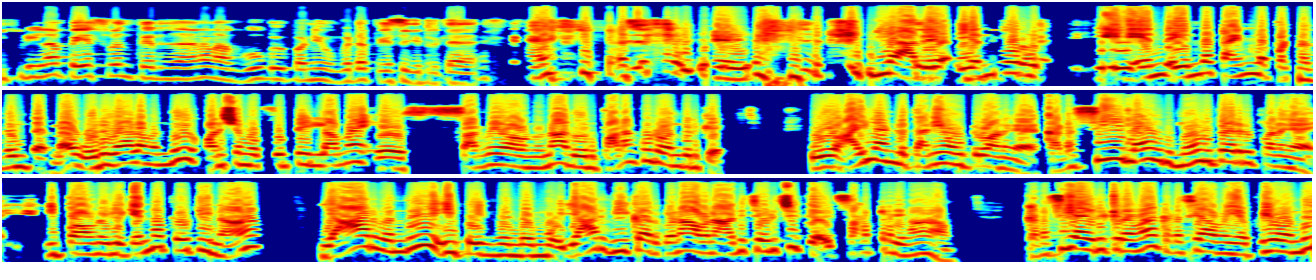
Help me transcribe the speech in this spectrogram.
இப்படி எல்லாம் பேசுவேன்னு தெரிஞ்சதானே நான் கூகுள் பண்ணி உங்ககிட்ட பேசிக்கிட்டு இருக்கேன். இல்ல அது எந்த ஊர்ல எந்த எந்த டைம்ல பண்ணதுன்னு தெரியல. ஒருவேளை வந்து மனுஷங்க ஃபுட் இல்லாம சர்வே ஆகணும்னா அது ஒரு படம் கூட வந்திருக்கு. ஒரு ஐலாண்ட்ல தனியா விட்டுருவானுங்க. கடைசியில ஒரு மூணு பேர் இருப்பானுங்க. இப்ப அவனுங்களுக்கு என்ன போட்டினா யார் வந்து இப்ப இந்த இந்த யார் வீக்கா இருக்கணும் அவனை அடிச்சு அடிச்சு சாப்பிடலாம் கடைசியா இருக்கிறவன் கடைசியா அவன் எப்படியோ வந்து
